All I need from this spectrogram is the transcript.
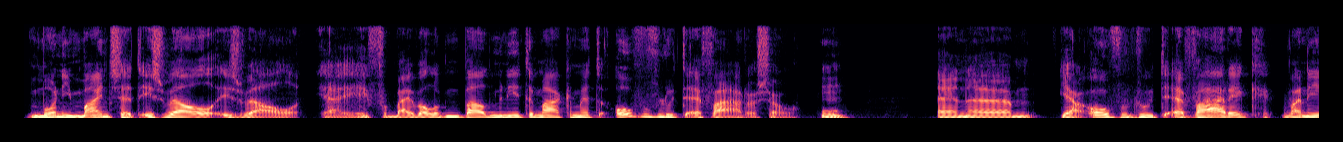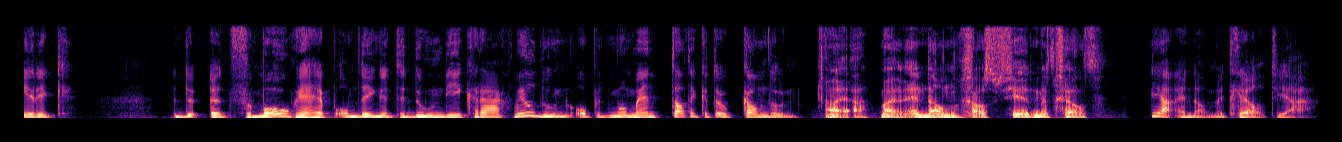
money mindset is wel, is wel ja, heeft voor mij wel op een bepaalde manier te maken met overvloed ervaren of zo. En ehm, ja, overvloed ervaar ik wanneer ik de, het vermogen heb om dingen te doen die ik graag wil doen. Op het moment dat ik het ook kan doen. ah ja, maar, en dan geassocieerd met geld. Ja, en dan met geld, ja.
